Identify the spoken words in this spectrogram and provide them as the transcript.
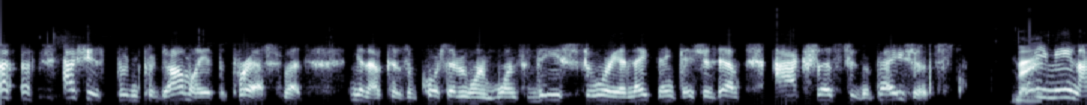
actually, it's been predominantly at the press, but you know, because of course everyone wants the story and they think they should have access to the patients. What do you mean I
